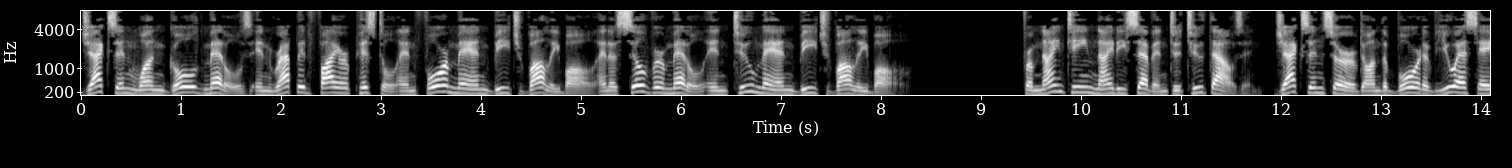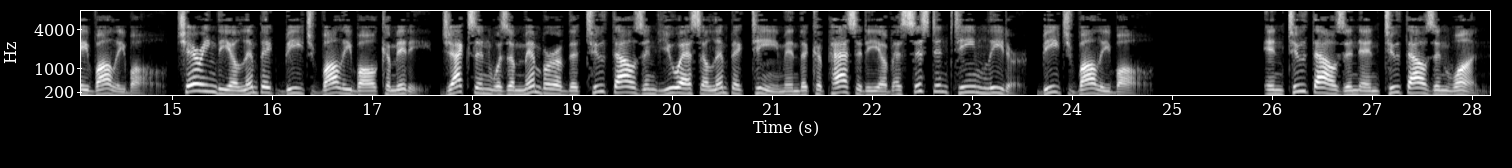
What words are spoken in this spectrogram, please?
Jackson won gold medals in rapid-fire pistol and four-man beach volleyball and a silver medal in two-man beach volleyball. From 1997 to 2000, Jackson served on the board of USA Volleyball, chairing the Olympic Beach Volleyball Committee. Jackson was a member of the 2000 U.S. Olympic team in the capacity of assistant team leader, beach volleyball. In 2000 and 2001,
